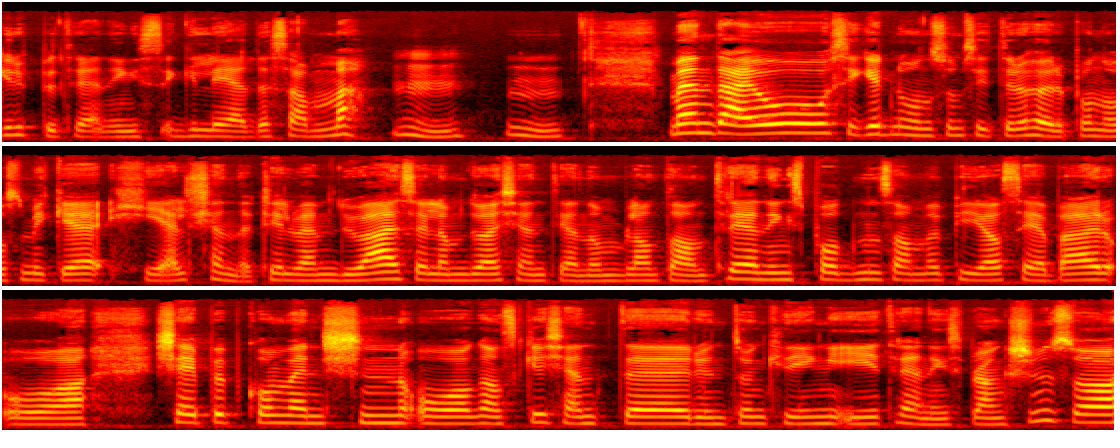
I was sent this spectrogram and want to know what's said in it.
gruppetreningsglede sammen med. Mm. Mm. Men det er jo sikkert noen som sitter og hører på nå som ikke helt kjenner til hvem du er, selv om du er kjent gjennom bl.a. treningspodden sammen med Pia Seberg og ShapeUp Convention og ganske kjent eh, rundt omkring i treningsbransjen. Så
